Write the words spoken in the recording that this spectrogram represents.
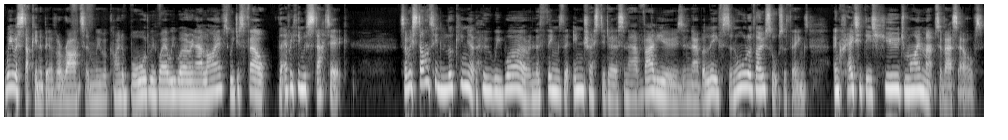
We were stuck in a bit of a rut and we were kind of bored with where we were in our lives. We just felt that everything was static. So we started looking at who we were and the things that interested us and our values and our beliefs and all of those sorts of things and created these huge mind maps of ourselves.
